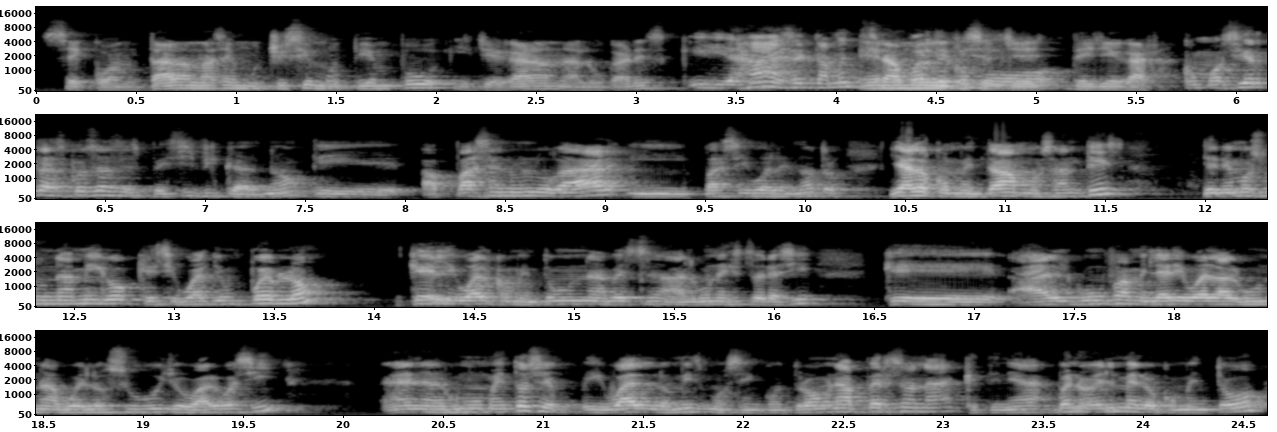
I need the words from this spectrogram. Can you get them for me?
se contaron hace muchísimo tiempo y llegaron a lugares que y, ajá, exactamente. era muy difícil de llegar. Como ciertas cosas específicas, ¿no? Que pasa en un lugar y pasa igual en otro. Ya lo comentábamos antes, tenemos un amigo que es igual de un pueblo que él igual comentó una vez alguna historia así, que algún familiar, igual algún abuelo suyo o algo así, en algún momento se, igual lo mismo, se encontró a una persona que tenía, bueno, él me lo comentó,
